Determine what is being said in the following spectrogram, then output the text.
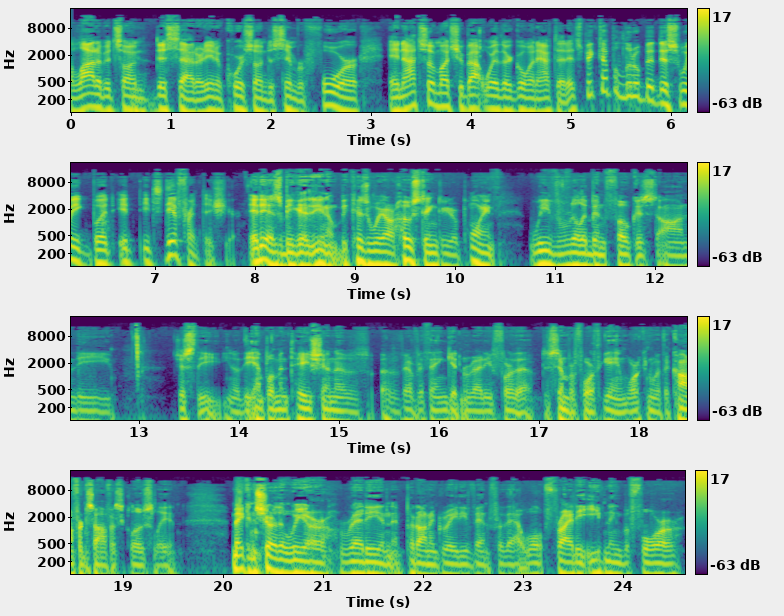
a lot of it's on this Saturday and of course on December four, and not so much about where they're going after that. It's picked up a little bit this week, but it, it's different this year. It is because you know because we are hosting. To your point, we've really been focused on the just the you know the implementation of of everything, getting ready for the December fourth game, working with the conference office closely, and making sure that we are ready and, and put on a great event for that. Well, Friday evening before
